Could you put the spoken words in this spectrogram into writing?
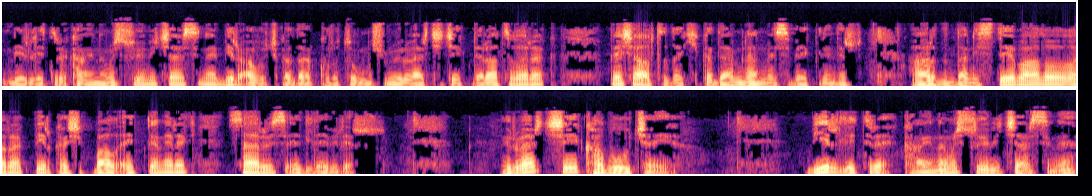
1 litre kaynamış suyun içerisine bir avuç kadar kurutulmuş mürver çiçekleri atılarak 5-6 dakika demlenmesi beklenir. Ardından isteğe bağlı olarak bir kaşık bal eklenerek servis edilebilir. Mürver çiçeği kabuğu çayı 1 litre kaynamış suyun içerisine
